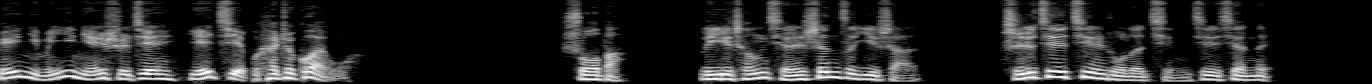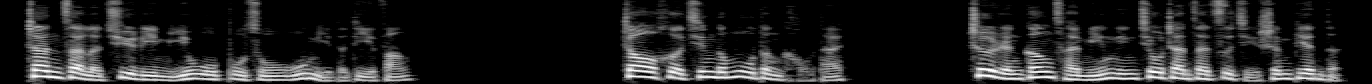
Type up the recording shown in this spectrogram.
给你们一年时间也解不开这怪物。说罢，李承前身子一闪，直接进入了警戒线内，站在了距离迷雾不足五米的地方。赵贺惊得目瞪口呆，这人刚才明明就站在自己身边的，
